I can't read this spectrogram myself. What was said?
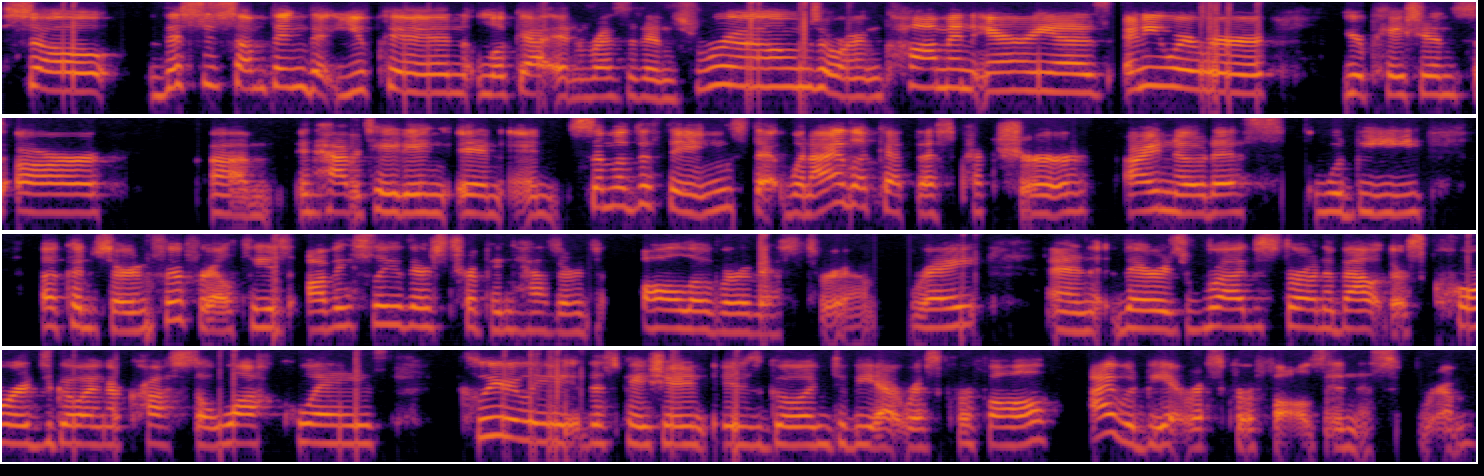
so this is something that you can look at in residence rooms or in common areas, anywhere where your patients are um, inhabitating and, and some of the things that when I look at this picture, I notice would be a concern for frailty is obviously there's tripping hazards all over this room, right? And there's rugs thrown about, there's cords going across the walkways, clearly this patient is going to be at risk for fall. I would be at risk for falls in this room.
